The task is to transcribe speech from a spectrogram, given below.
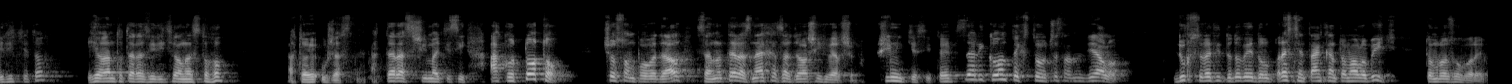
Vidíte to? Je vám to teraz viditeľné z toho? A to je úžasné. A teraz všímajte si, ako toto, čo som povedal, sa teraz nachádza v ďalších veršoch. Všimnite si, to je celý kontext toho, čo sa dialo. Duch Svetý to doviedol presne tam, kam to malo byť v tom rozhovore.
